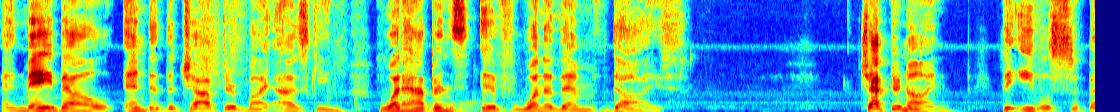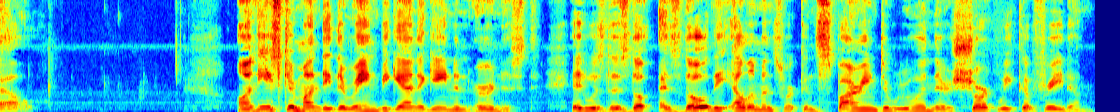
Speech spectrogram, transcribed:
And May Belle ended the chapter by asking, What happens if one of them dies? Chapter 9 The Evil Spell. On Easter Monday, the rain began again in earnest. It was as though, as though the elements were conspiring to ruin their short week of freedom.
